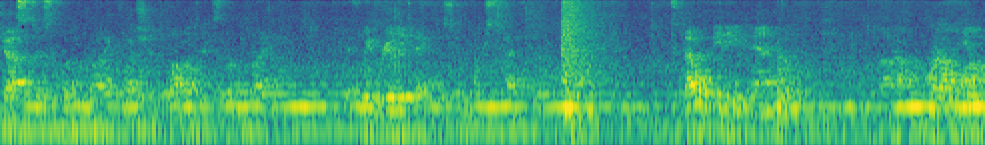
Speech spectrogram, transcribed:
justice look like, what should politics look like, that will be the end of uh, our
